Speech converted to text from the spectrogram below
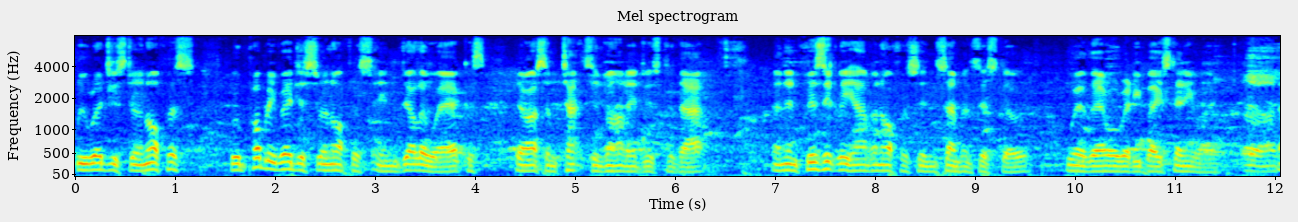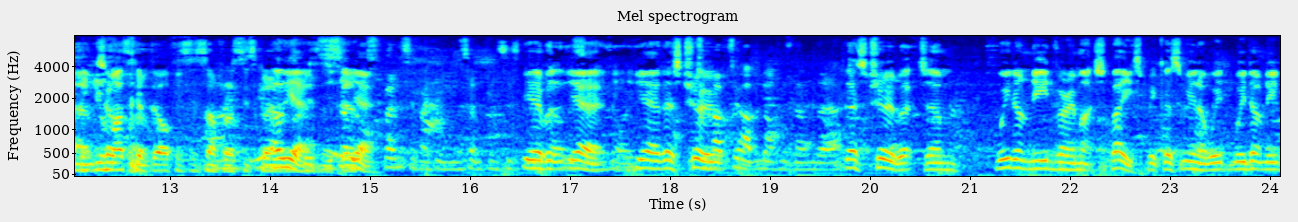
we'll register an office. We'll probably register an office in Delaware because there are some tax advantages to that, and then physically have an office in San Francisco where they're already based anyway. Uh, I think Um, you so- must have the office in San Francisco. Oh, and yeah. It's so Yeah. expensive, I think, in San Francisco. Yeah, but at yeah, same time. yeah, that's You true. have to have an office down there. That's true, but um, we don't need very much space because you know we, we don't need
